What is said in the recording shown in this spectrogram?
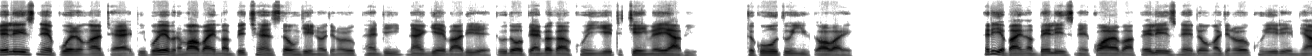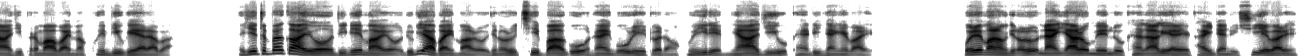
Palace နဲ့ပွဲတုန်းကထက်ဒီပွဲရဲ့ပထမပိုင်းမှာ big chance 3ချိန်တော့ကျွန်တော်တို့ဖန်တီးနိုင်ခဲ့ပါသေးတယ်။သို့တော့ပြိုင်ဘက်ကခွင့်ရေးတစ်ချိန်ပဲရပြီးတကိုးသွင်းယူသွားပါတယ်။အဲ့ဒီအပိုင်းမှာ Palace နဲ့ကွာတာပါ Palace နဲ့တော့ကကျွန်တော်တို့ခွင့်ရေးတွေအများကြီးပထမပိုင်းမှာခွင့်ပြုခဲ့ရတာပါ။အရင်တစ်ပတ်ကရောဒီနေ့မှာရောဒုတိယပိုင်းမှာတော့ကျွန်တော်တို့ခြေပါကိုအနိုင်ကိုတွေအတွက်တော့ခွင့်ရေးတွေအများကြီးကိုဖန်တီးနိုင်ခဲ့ပါတယ်။ပွဲထဲမှာတော့ကျွန်တော်တို့အနိုင်ရတော့မယ်လို့ခံစားခဲ့ရတဲ့ခိုက်တန်တွေရှိခဲ့ပါတယ်။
